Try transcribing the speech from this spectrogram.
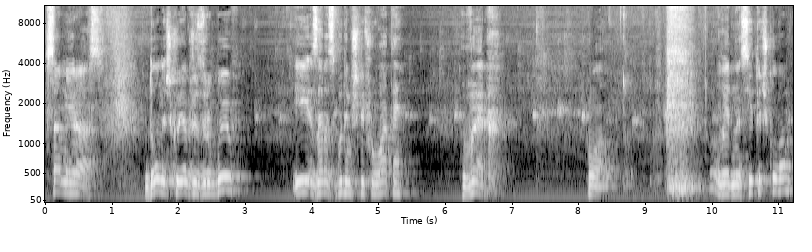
в самий раз. Донечко я вже зробив. І зараз будемо шліфувати вверх. О. Видно сіточку вам.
